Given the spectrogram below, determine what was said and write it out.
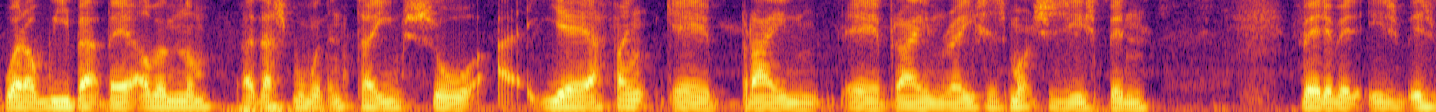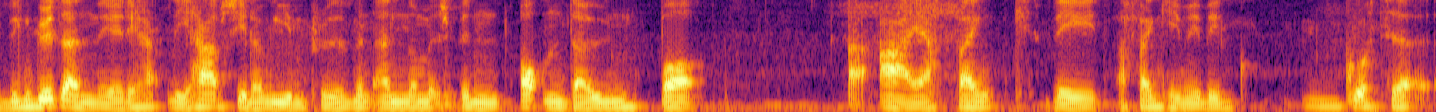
we're a wee bit better than them at this moment in time. So uh, yeah, I think uh, Brian uh, Brian Rice, as much as he's been very very, he's, he's been good in there. They have seen a wee improvement in them. It's been up and down, but I I think they I think he maybe got it.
